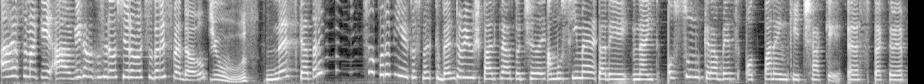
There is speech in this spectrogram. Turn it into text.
A já jsem Maki a vítám se dalšího Robloxu tady s Vendou. Juice. Dneska tady máme něco podobného, jako jsme k Vendovi už párkrát točili a musíme tady najít 8 krabic od panenky Chucky, respektive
